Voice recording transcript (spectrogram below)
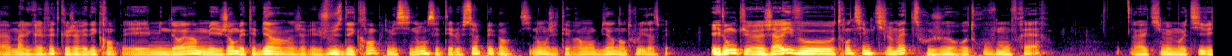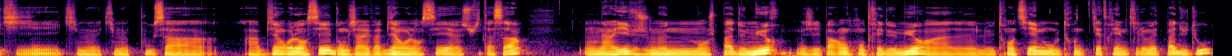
Euh, malgré le fait que j'avais des crampes. Et mine de rien, mes jambes étaient bien, hein. j'avais juste des crampes, mais sinon c'était le seul pépin. Sinon j'étais vraiment bien dans tous les aspects. Et donc euh, j'arrive au 30e kilomètre où je retrouve mon frère, euh, qui me motive et qui, me, pousse à, à bien relancer. Donc j'arrive à bien relancer suite à ça. On arrive, je ne mange pas de mur, j'ai pas rencontré de mur, le 30e ou 34e kilomètre pas du tout,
